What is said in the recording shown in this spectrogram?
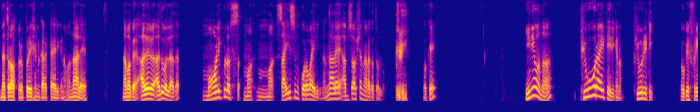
മെത്തഡ് ഓഫ് പ്രിപ്പറേഷൻ കറക്റ്റ് ആയിരിക്കണം. എന്നാലേ നമുക്ക് അത് അതുമല്ലാതെ മോളിക്കുലർ സൈസും കുറവായിരിക്കണം. എന്നാലേ അബ്സോർപ്ഷൻ നടക്കത്തുള്ളൂ. ഓക്കെ ഇനി ഒന്ന് പ്യൂറായിട്ട് ഇരിക്കണം purity okay free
